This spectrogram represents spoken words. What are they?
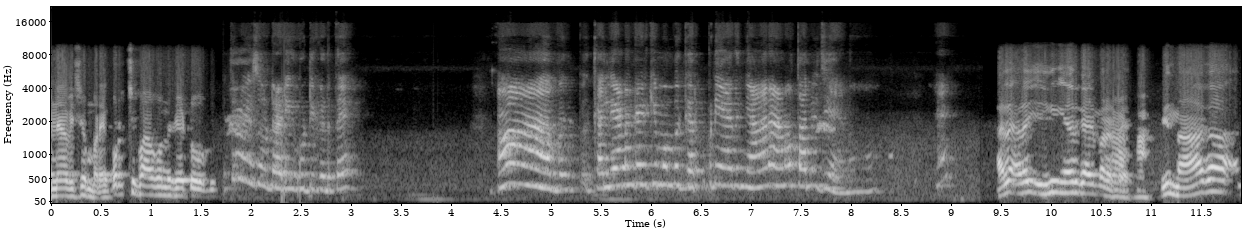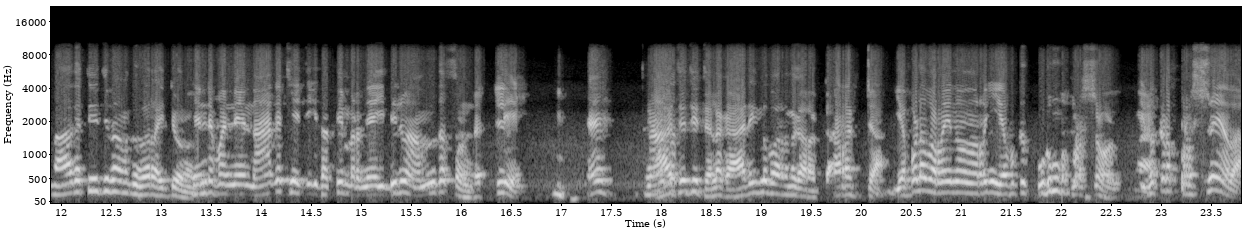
അനാവശ്യം പറയും കുറച്ച് ഭാഗം ഒന്ന് കേട്ടു നോക്ക് എത്ര വയസ്സ് കുട്ടിക്കെടുത്തേ ആ കല്യാണം കഴിക്കും മുമ്പ് ഗർഭിണിയായത് ഞാനാണോ തനുജയാണോ? അല്ല അല്ല ഇനി ഞാൻ കാര്യം പറയട്ടെ? ഈ നാഗ നാഗച്ചേച്ചിയുടെ നമുക്ക് വേറെ ഐറ്റം ആണോ എന്റെ പൊന്നെ നാഗച്ചേച്ചിക്ക് സത്യം പറഞ്ഞ ഇതിലും അന്തസ്സുണ്ട് അല്ലേ? ഏഹ് നാഗച്ചേച്ചി ചില കാര്യങ്ങൾ പറയുന്നത് കറക്റ്റ് കറക്റ്റാ എവിടെ പറയുന്നതെന്ന് പറഞ്ഞാൽ ഇവക്ക് കുടുംബ പ്രശ്നമാണ്. ഇവക്കടെ പ്രശ്നം ഏതാ?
